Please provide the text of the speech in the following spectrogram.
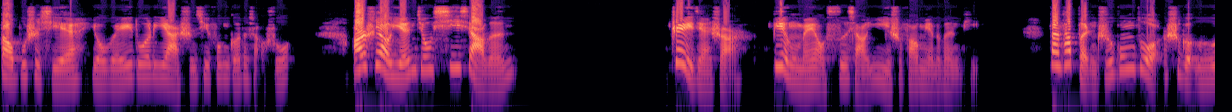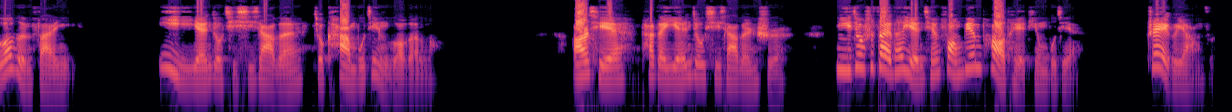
倒不是写有维多利亚时期风格的小说。而是要研究西夏文这件事儿，并没有思想意识方面的问题，但他本职工作是个俄文翻译，一研究起西夏文就看不进俄文了。而且他在研究西夏文时，你就是在他眼前放鞭炮，他也听不见。这个样子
